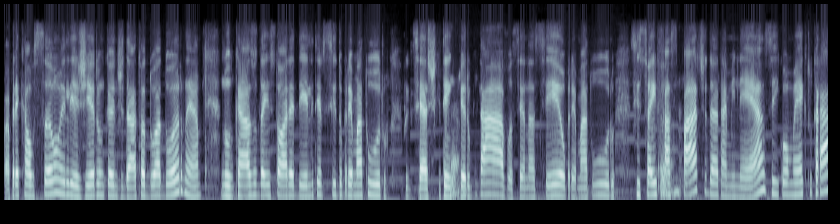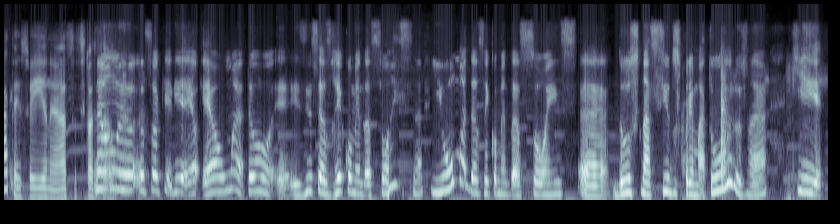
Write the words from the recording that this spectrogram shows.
a precaução eleger um candidato a doador, né? No caso da história dele ter sido prematuro. Porque você acha que tem que perguntar, você nasceu prematuro, se isso aí faz parte da anamnese e como é que tu trata isso aí, né? Essa situação. Não, eu, eu só queria, é, é uma, então, é, existem as recomendações, né? E uma das recomendações é, dos nascidos prematuros, né? Que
